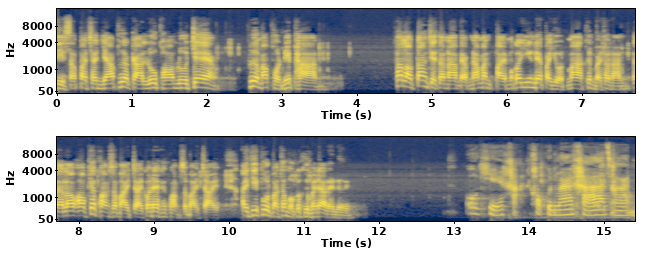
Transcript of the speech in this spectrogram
ติสัพพัญญะเพื่อการรู้พร้อมรู้แจ้ง เพื่อมรรคผลนิพพาน ถ้าเราตั้งเจตนาแบบนั้นมันไป มันก็ยิ่งได้ประโยชน์มากขึ้นไปเท่านั้น แต่เราเอาแค่ความสบายใจก็ได้แค่ความสบายใจ ไอ้ที่พูดมาทั้งหมดก็คือไม่ได้อะไรเลย โอเคค่ะ ขอบคุณมากค่ะอาจารย์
